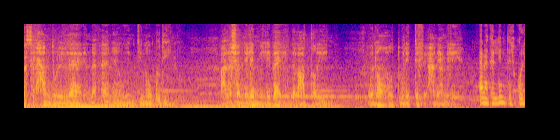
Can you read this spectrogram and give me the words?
بس الحمد لله إن أنا وإنتي موجودين علشان نلم اللي باقي من العطارين ونقعد ونتفق هنعمل إيه. أنا كلمت الكل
